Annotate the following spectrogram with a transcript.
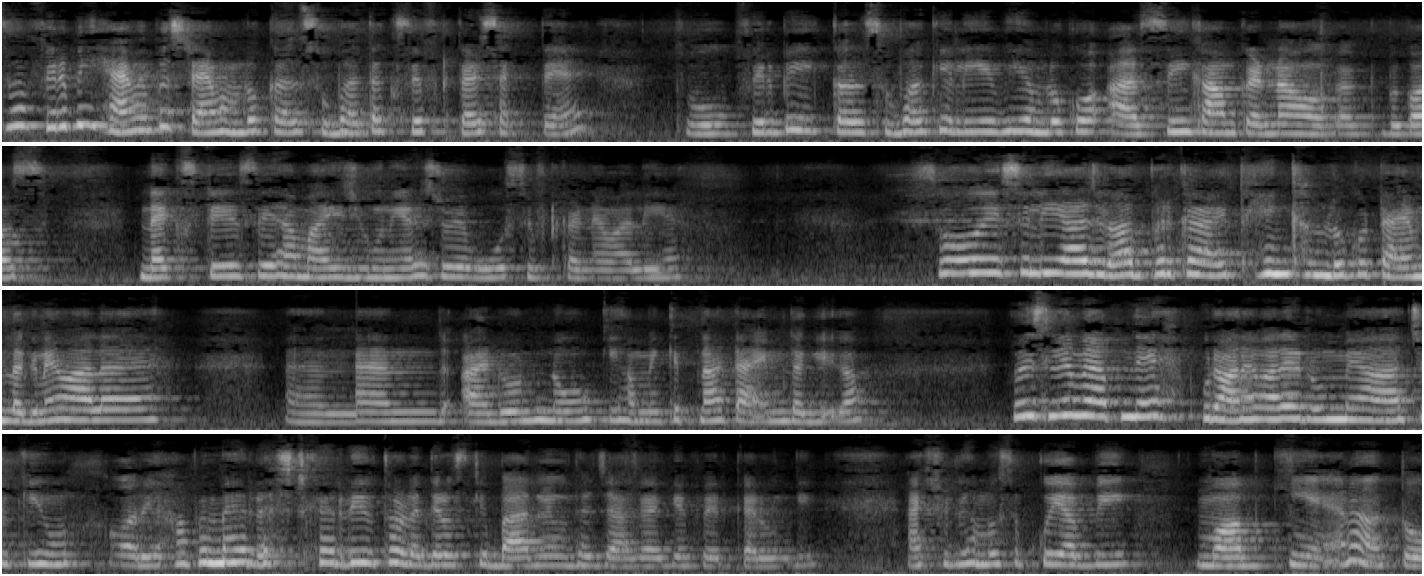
तो फिर भी है मेरे पास टाइम हम लोग कल सुबह तक शिफ्ट कर सकते हैं तो फिर भी कल सुबह के लिए भी हम लोग को आज से ही काम करना होगा बिकॉज़ नेक्स्ट डे से हमारी जूनियर्स जो है वो शिफ्ट करने वाली है। सो so, इसलिए आज रात भर का आई थिंक हम लोग को टाइम लगने वाला है। एंड आई डोंट नो कि हमें कितना टाइम लगेगा। तो इसलिए मैं अपने पुराने वाले रूम में आ चुकी हूँ और यहाँ पे मैं रेस्ट कर रही हूँ थोड़ी देर उसके बाद में उधर जा करके फिर करूँगी। एक्चुअली हम लोग सबको अभी मॉब किए हैं ना तो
